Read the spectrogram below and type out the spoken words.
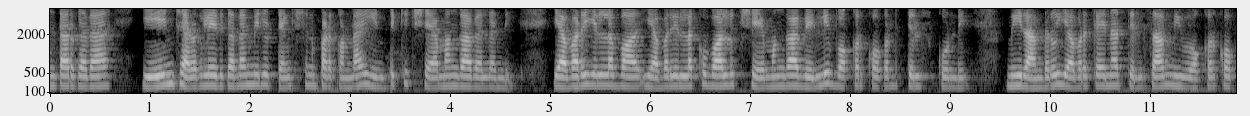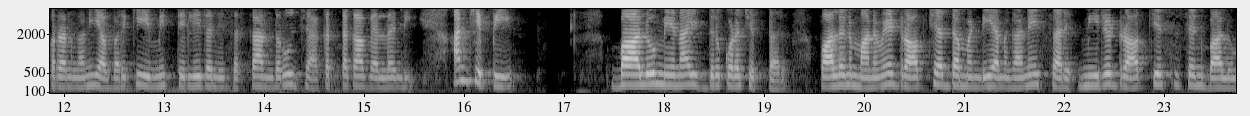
ఉంటారు కదా ఏం జరగలేదు కదా మీరు టెన్షన్ పడకుండా ఇంటికి క్షేమంగా వెళ్ళండి. ఎవరి ఇళ్ళ వా ఎవరి ఇళ్ళకు వాళ్ళు క్షేమంగా వెళ్ళి ఒకరికొకరు తెలుసుకోండి. మీరందరూ ఎవరికైనా తెలుసా మీ ఒకరికొకరు అని కానీ ఎవరికి ఏమీ తెలియదు అనేసరికి అందరూ జాగ్రత్తగా వెళ్ళండి అని చెప్పి బాలు మీనా ఇద్దరు కూడా చెప్తారు. వాళ్ళని మనమే డ్రాప్ చేద్దామండి అనగానే సరే మీరు డ్రాప్ చేసేసండి బాలు.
